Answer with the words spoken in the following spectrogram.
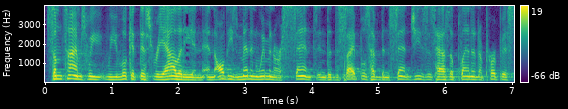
Sometimes we, we look at this reality, and, and all these men and women are sent, and the disciples have been sent. Jesus has a plan and a purpose.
